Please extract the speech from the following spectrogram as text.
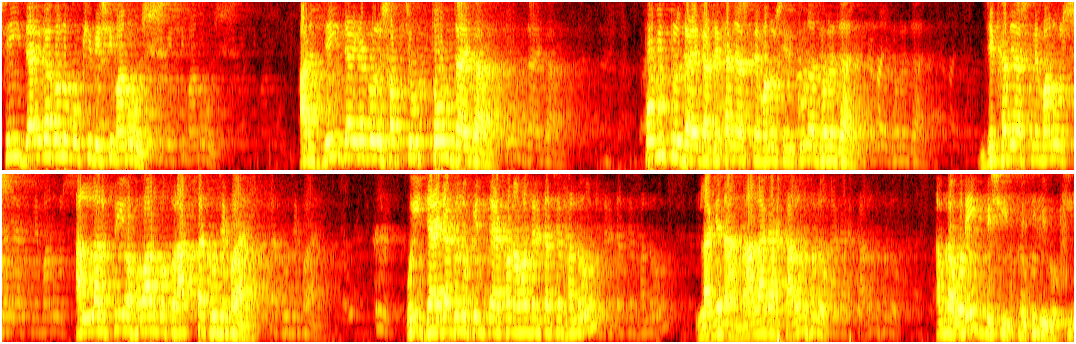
সেই জায়গাগুলো মুখী বেশি মানুষ আর যেই জায়গাগুলো সবচেয়ে উত্তম জায়গা, পবিত্র জায়গা, যেখানে আসলে মানুষের গুণা ঝরে যায়, যেখানে আসলে মানুষ আল্লাহর প্রিয় হওয়ার মতো রাস্তা খুঁজে পায়, ওই জায়গাগুলো কিন্তু এখন আমাদের কাছে ভালো লাগে না। না লাগার কারণ হলো, আমরা অনেক বেশি পৃথিবীমুখী।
